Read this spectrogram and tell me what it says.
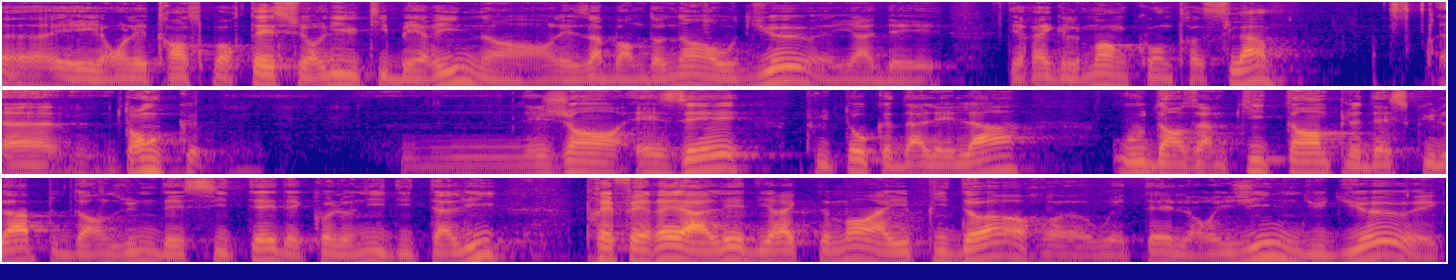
Euh, et on les transportait sur l'île Tibérine en les abandonnant aux dieux. Il y a des, règlements contre cela. donc, les gens aisés, plutôt que d'aller là, ou dans un petit temple d'Esculape dans une des cités des colonies d'Italie, préférait aller directement à Épidore, euh, où était l'origine du dieu, et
